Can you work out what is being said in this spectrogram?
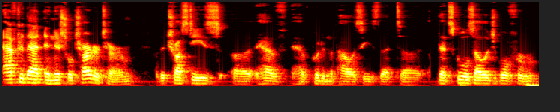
After that initial charter term, the trustees uh, have have put in the policies that uh, that schools eligible for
